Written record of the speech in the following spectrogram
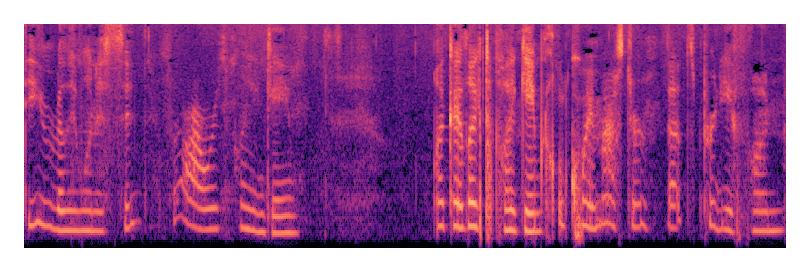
do you really want to sit there for hours playing a game. Like I like to play a game called Coin Master. That's pretty fun.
